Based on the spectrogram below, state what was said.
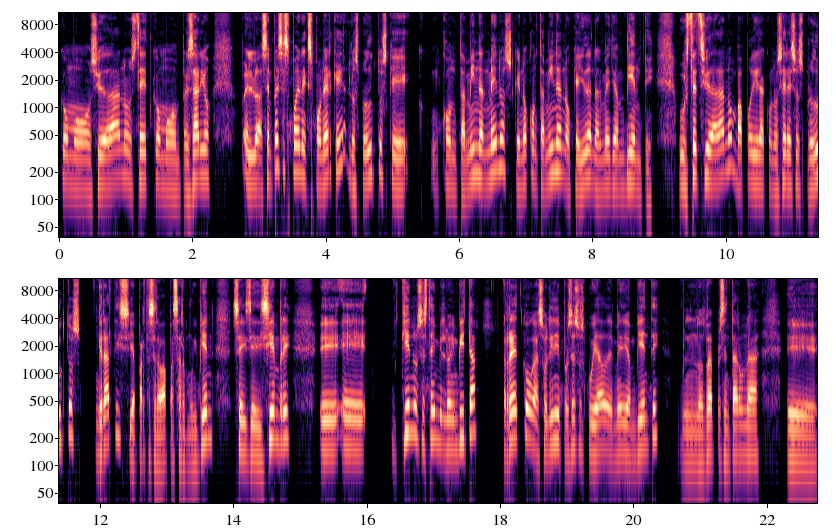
como ciudadano, usted como empresario, las empresas pueden exponer que los productos que contaminan menos, que no contaminan o que ayudan al medio ambiente. Usted ciudadano va a poder ir a conocer esos productos gratis y aparte se la va a pasar muy bien. 6 de diciembre. Eh, eh, ¿Quién nos está, lo invita? Redco, Gasolina y Procesos Cuidado de Medio Ambiente. Nos va a presentar una eh,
